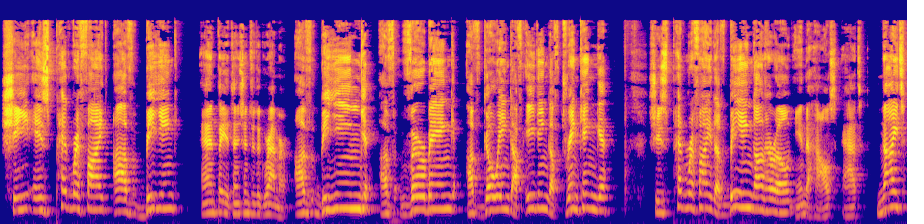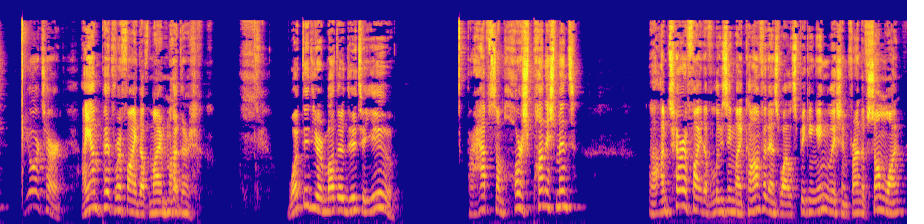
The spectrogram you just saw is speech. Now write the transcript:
she is petrified of being, and pay attention to the grammar, of being, of verbing, of going, of eating, of drinking. She's petrified of being on her own in the house at night. Your turn. I am petrified of my mother. What did your mother do to you? Perhaps some harsh punishment? Uh, I'm terrified of losing my confidence while speaking English in front of someone,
